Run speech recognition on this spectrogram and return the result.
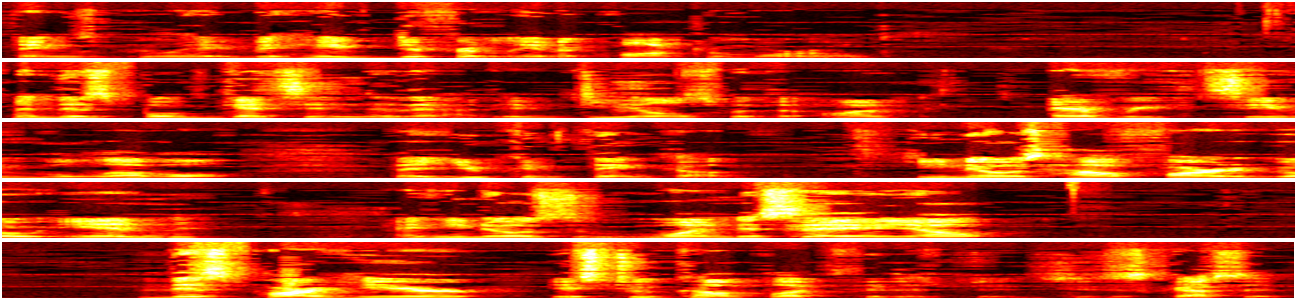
Things behave differently in a quantum world. And this book gets into that. It deals with it on every conceivable level that you can think of. He knows how far to go in, and he knows when to say, you know, this part here is too complex to, to discuss it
